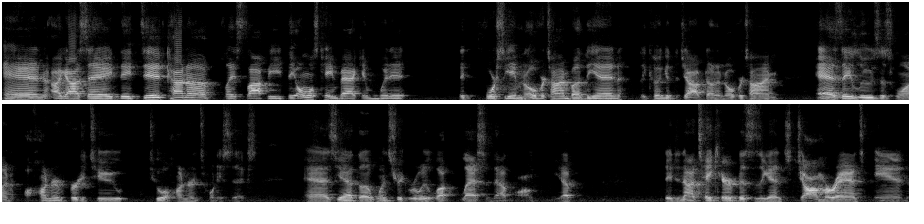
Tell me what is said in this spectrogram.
And I gotta say, they did kind of play sloppy. They almost came back and win it. They forced the game in overtime, but at the end, they couldn't get the job done in overtime as they lose this one 132 to 126. As, yeah, the win streak really lasted that long. Yep. They did not take care of business against John Morant and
